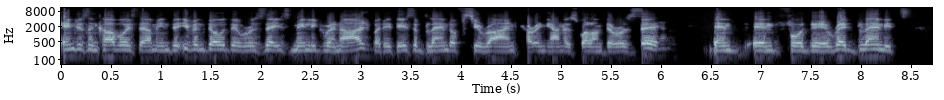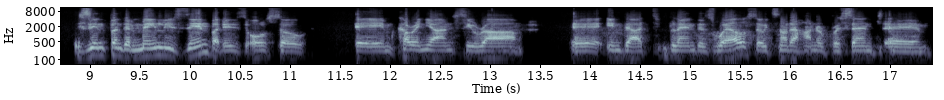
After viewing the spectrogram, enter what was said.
Angels and Cowboys. I mean, the, even though the rosé is mainly Grenache, but it is a blend of Syrah and Carignan as well on the rosé. Yeah. And and for the red blend, it's Zinfandel, mainly Zin, but it is also um, Carignan, Syrah uh, in that blend as well. So it's not hundred percent um,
